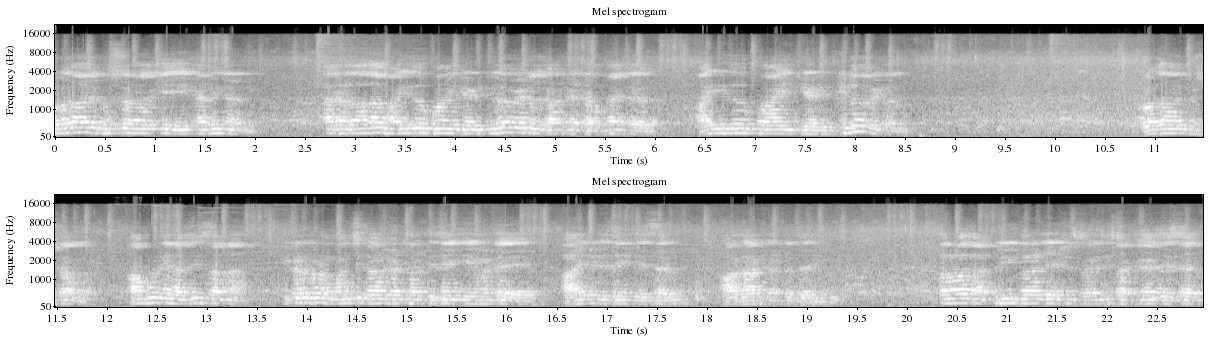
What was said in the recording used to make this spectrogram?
గోదావరి పుష్కరాలకి కన్వీనర్ని. అక్కడ దాదాపు ఐదు పాయింట్ ఏడు కిలోమీటర్లు ఘాట్ కట్టాము ఐదు పాయింట్ ఏడు కిలోమీటర్లు. గోదావరి పుష్కరాల్లో. అప్పుడు నేను అజిస్తాను ఇక్కడ కూడా మంచి ఘాట్ కట్టాలి డిజైన్ చేయమంటే ఆయన డిజైన్ చేశారు. ఆ ఘాట్ కట్టడం జరిగింది. తర్వాత ట్రీ ప్లాంటేషన్స్ అనేది చక్కగా చేశారు.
